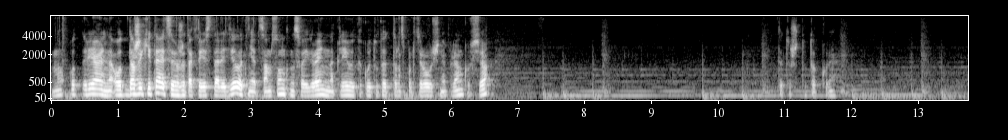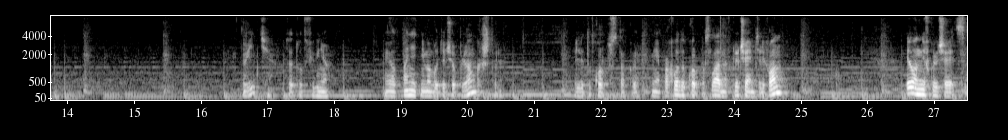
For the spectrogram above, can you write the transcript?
Ну, вот реально, вот даже китайцы уже так перестали делать. Нет, Samsung на своей грани наклеивает какую-то вот эту транспортировочную пленку, все. Это что такое? Видите, вот эту вот фигню? Я вот понять не могу, это что, пленка что ли? Или это корпус такой? Не, походу корпус. Ладно, включаем телефон. И он не включается.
